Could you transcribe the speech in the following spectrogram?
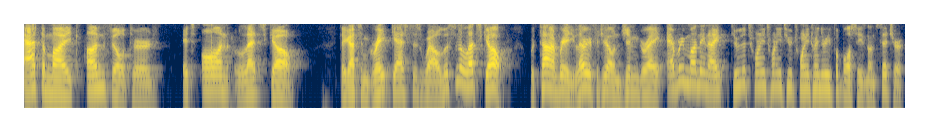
at the mic, unfiltered. It's on Let's Go. They got some great guests as well. Listen to Let's Go with Tom Brady, Larry Fitzgerald, and Jim Gray every Monday night through the 2022 2023 football season on Stitcher,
